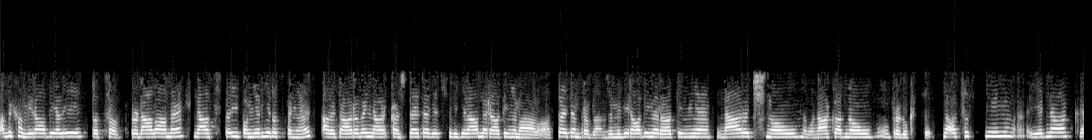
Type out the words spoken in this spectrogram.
abychom vyráběli to, co prodáváme, nás stojí poměrně dost peněz, ale zároveň na každé té věci vyděláme relativně málo. A to je ten problém, že my vyrábíme relativně náročnou nebo nákladnou produkci. No a co s tím? Jednak eh,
